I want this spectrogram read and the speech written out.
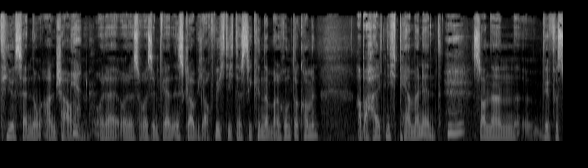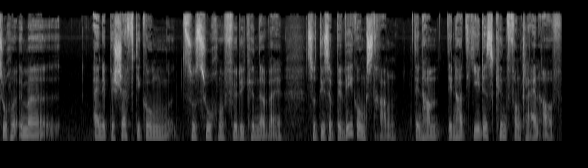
Tiersendung anschauen ja. oder, oder sowas im Fernsehen, ist, glaube ich, auch wichtig, dass die Kinder mal runterkommen, aber halt nicht permanent, mhm. sondern wir versuchen immer eine Beschäftigung zu suchen für die Kinder, weil so dieser Bewegungsdrang, den, haben, den hat jedes Kind von klein auf.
